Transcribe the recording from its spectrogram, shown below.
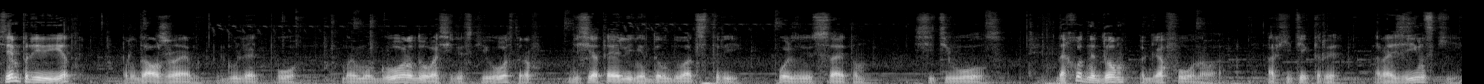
Всем привет! Продолжаем гулять по моему городу, Васильевский остров. Десятая линия, дом 23. Пользуюсь сайтом City Walls. Доходный дом Агафонова. Архитекторы Розинский.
